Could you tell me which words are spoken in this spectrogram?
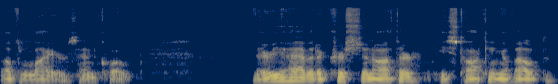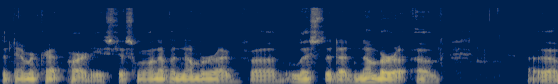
of liars, end quote. There you have it, a Christian author. He's talking about the Democrat Party. It's just one of a number. I've uh, listed a number of uh,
